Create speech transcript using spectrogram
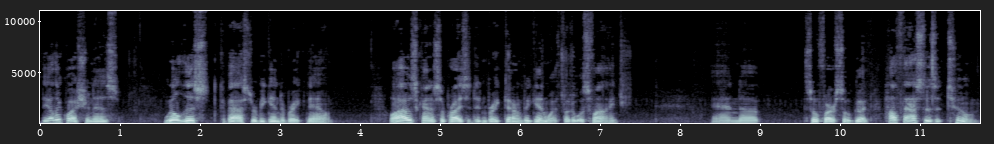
The other question is, will this capacitor begin to break down? Well, I was kind of surprised it didn't break down to begin with, but it was fine. And uh, so far, so good. How fast does it tune?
